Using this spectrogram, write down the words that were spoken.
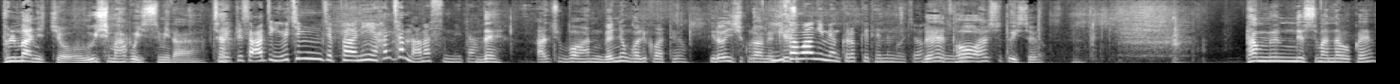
불만 있죠. 의심하고 있습니다. 자. 네, 그래서 아직 1심 재판이 한참 남았습니다. 네. 아주 뭐 한 몇 년 걸릴 것 같아요. 이런 식으로 하면 이 상황이면 그렇게 되는 거죠. 네, 네. 더 할 수도 있어요. 다음 뉴스 만나볼까요?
